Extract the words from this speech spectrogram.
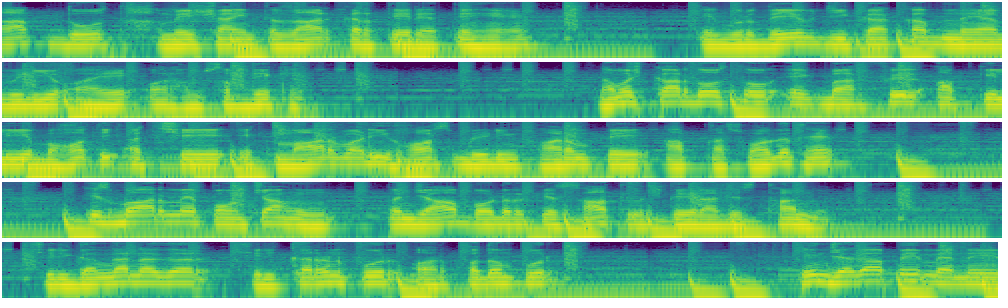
आप दोस्त हमेशा इंतज़ार करते रहते हैं कि गुरुदेव जी का कब नया वीडियो आए और हम सब देखें। नमस्कार दोस्तों, एक बार फिर आपके लिए बहुत ही अच्छे एक मारवाड़ी हॉर्स ब्रीडिंग फार्म पे आपका स्वागत है। इस बार मैं पहुँचा हूँ पंजाब बॉर्डर के साथ लगते राजस्थान में। श्री गंगानगर, श्री करणपुर और पदमपुर। इन जगह पे मैंने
